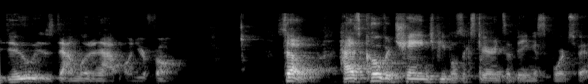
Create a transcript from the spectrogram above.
to do is download an app on your phone. So, has COVID changed people's experience of being a sports fan?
